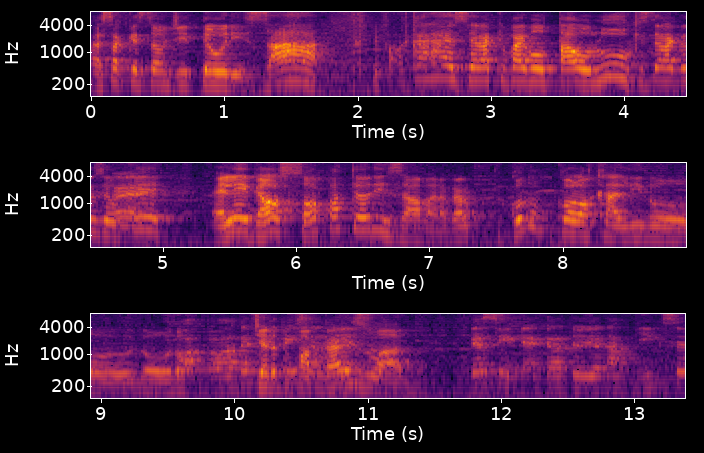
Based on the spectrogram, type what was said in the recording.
essa questão de teorizar e falar, caralho, será que vai voltar o Luke? Será que não sei É. o quê? É legal só pra teorizar, mano. Agora, quando coloca ali no. no, no- Eu- eu até tira do papel é nisso. zoado. Porque assim, tem aquela teoria da Pixar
